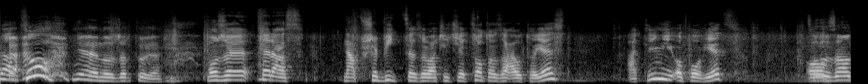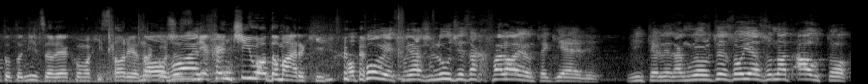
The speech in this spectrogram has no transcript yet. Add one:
Na co? Nie no, żartuję. Może teraz na przebitce zobaczycie, co to za auto jest, a ty mi opowiedz, Co to za auto to nic, ale jaką ma historię No taką, że właśnie. zniechęciło do marki. opowiedz, ponieważ ludzie zachwalają te giery w internetach, mówią, że to jest o Jezu nad auto,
